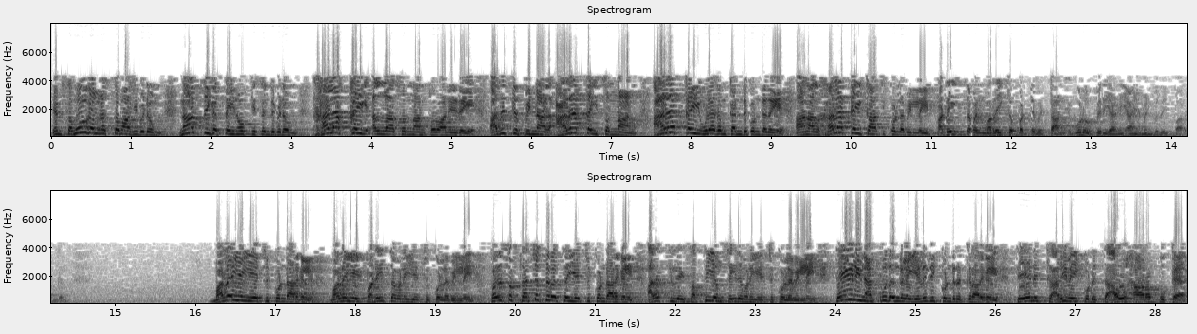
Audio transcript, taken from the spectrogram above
என் சமூகம் நஷ்டமாகிவிடும் நாத்திகத்தை நோக்கி சென்றுவிடும் ஹலக்கை அல்லாஹ் சொன்னான் குரானிலே. அதுக்கு பின்னால் அலக்கை சொன்னான். அலக்கை உலகம் கண்டு கொண்டது. ஆனால் ஹலக்கை காட்டிக் கொள்ளவில்லை. படைத்தவன் மறைக்கப்பட்டு விட்டான். எவ்வளவு பெரிய அநியாயம் என்பதை பாருங்கள். மலையை ஏற்றுக்கொண்டார்கள். மலையை படைத்தவனை ஏற்றுக்கொள்ளவில்லை. நட்சத்திரத்தை ஏற்றுக்கொண்டார்கள். அதற்கிலே சத்தியம் செய்தவனை ஏற்றுக்கொள்ளவில்லை. தேனின் அற்புதங்களை எழுதி கொண்டிருக்கிறார்கள். தேனுக்கு அறிவை கொடுத்த அவுஹா ரப்புக்க.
